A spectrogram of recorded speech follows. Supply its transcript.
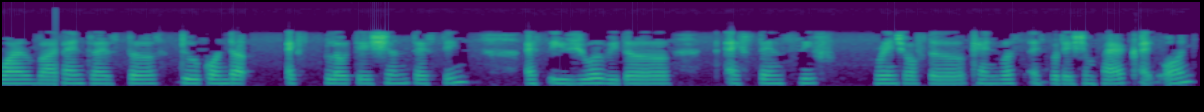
while by pen testers to conduct exploitation testing as usual with a extensive range of the canvas exploitation pack add-on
